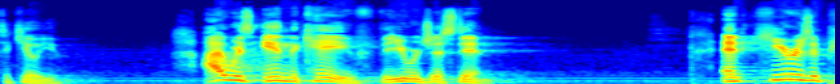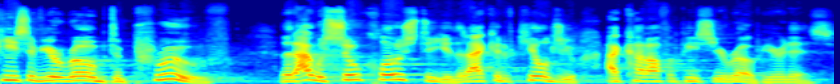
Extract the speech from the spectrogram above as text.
to kill you. I was in the cave that you were just in. And here is a piece of your robe to prove that I was so close to you that I could have killed you. I cut off a piece of your robe. Here it is.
